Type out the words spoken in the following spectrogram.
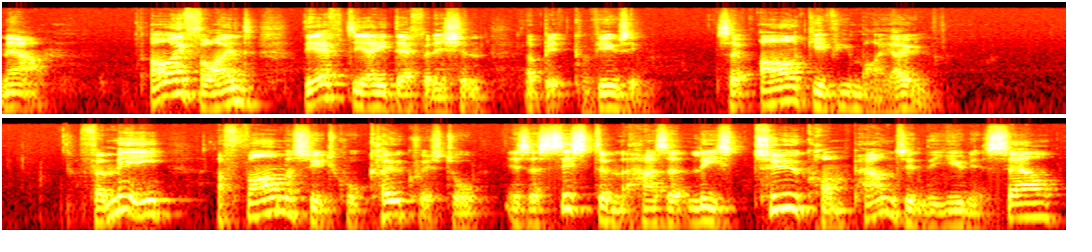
Now, I find the FDA definition a bit confusing, so I'll give you my own. For me, a pharmaceutical co-crystal is a system that has at least two compounds in the unit cell,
